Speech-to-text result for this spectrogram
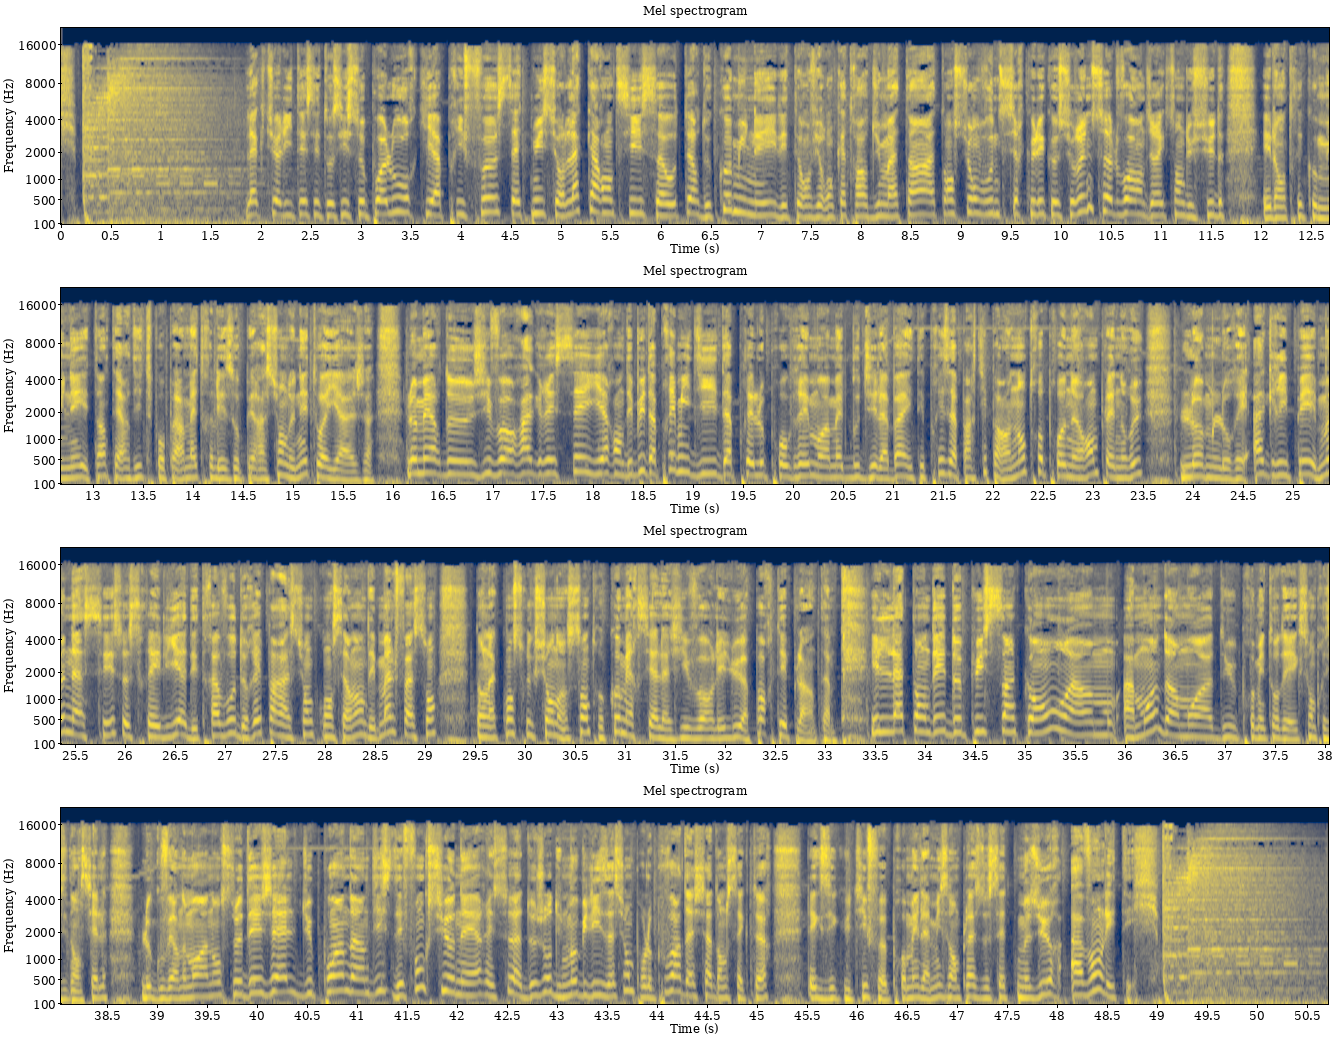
L'actualité, c'est aussi ce poids lourd qui a pris feu cette nuit sur l'A46 à hauteur de Communé. Il était environ 4 heures du matin. Attention, vous ne circulez que sur une seule voie en direction du sud et l'entrée Communé est interdite pour permettre les opérations de nettoyage. Le maire de Givor agressé hier en début d'après-midi. D'après le progrès, Mohamed Boudjelaba a été pris à partie par un entrepreneur en pleine rue. L'homme l'aurait agrippé et menacé. Ce serait lié à des travaux de réparation concernant des malfaçons dans la construction d'un centre commercial à Givor. L'élu a porté plainte. Il l'attendait depuis cinq ans, à, à moins d'un mois du premier tour d'élection présidentielle. Le gouvernement annonce le dégel du point d'indice des fonctionnaires et ce à deux jours d'une mobilisation pour le pouvoir d'achat dans le secteur. L'exécutif promet la mise en place de cette mesure avant l'été.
